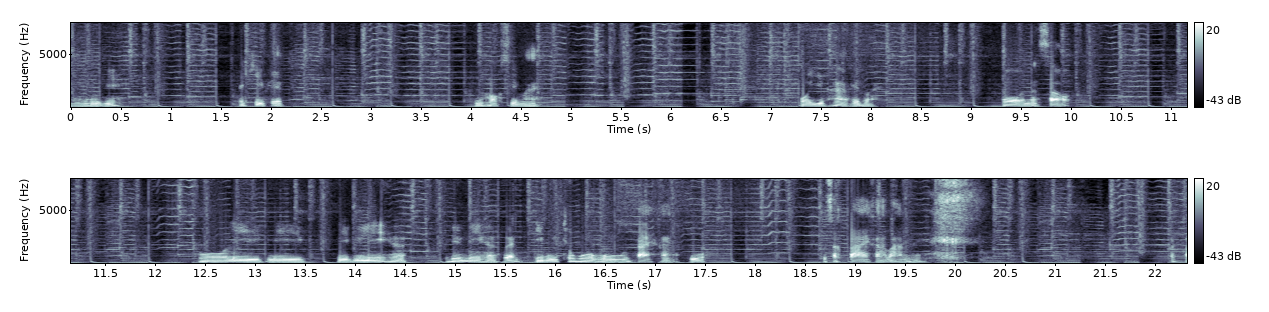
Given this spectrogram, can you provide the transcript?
ลองดูดิได้กี่เพชรมีหกสิบไหมโอ้ยยี่ห้าเพชรว่ะโอ้นักเสาร์โอ้ลีกลีกลีกลีเหรอพี่มีเหอะเพื่อนอีกหนึ่งชั่วโมงโอ้ตายหาตัว กูสักตายขาบ้านเลยก็ไป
